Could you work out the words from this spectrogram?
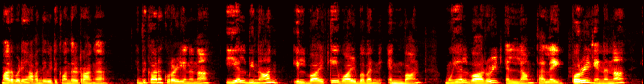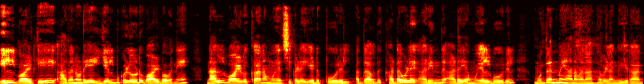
மறுபடியும் அவந்தி வீட்டுக்கு வந்துடுறாங்க. இதுக்கான குரல் என்னன்னா இயல்பினான் இல்வாழ்க்கை வாழ்பவன் என்பான் முயல்வாருள் எல்லாம் தலை. பொருள் என்னன்னா இல் வாழ்க்கையை அதனுடைய இயல்புகளோடு வாழ்பவனே நல் வாழ்வுக்கான முயற்சிகளை எடுப்போரில் அதாவது கடவுளை அறிந்து அடைய முயல்போரில் முதன்மையானவனாக விளங்குகிறான்.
